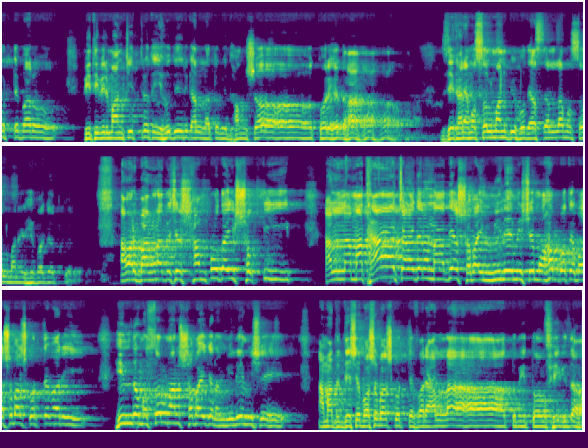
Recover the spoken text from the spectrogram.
করতে পারো, পৃথিবীর মানচিত্রতে ইহুদির আল্লাহ তুমি ধ্বংস করে দাও। যেখানে মুসলমান বিপদে আছে, আল্লাহ মুসলমানের হেফাজত করো। আমার বাংলাদেশের সাম্প্রদায়িক শক্তি আল্লাহ মাথা চাড়া যেন না দেয়, সবাই মিলেমিশে মহব্বতে বসবাস করতে পারি। হিন্দু, মুসলমান সবাই যেন মিলেমিশে আমাদের দেশে বসবাস করতে পারে। আল্লাহ, তুমি তৌফিক দাও।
